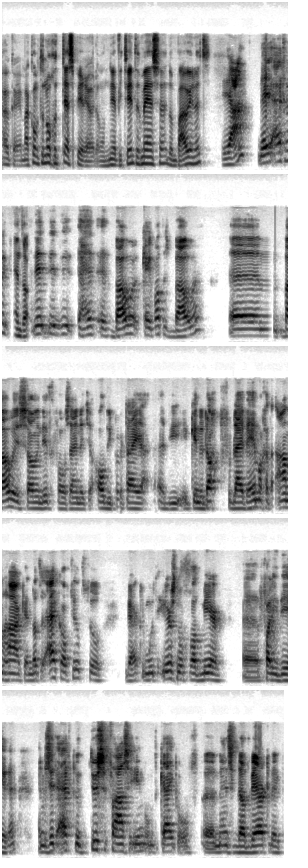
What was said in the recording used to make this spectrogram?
Oké, maar komt er nog een testperiode? Want nu heb je 20 mensen, dan bouw je het. Ja, nee, eigenlijk. En dan... het, het bouwen, kijk, wat is bouwen? Uh, bouwen is, zou in dit geval zijn dat je al die partijen uh, die kinderdagverblijven helemaal gaat aanhaken. En dat is eigenlijk al veel te veel werk. We moeten eerst nog wat meer uh, valideren. En er zit eigenlijk een tussenfase in om te kijken of uh, mensen daadwerkelijk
